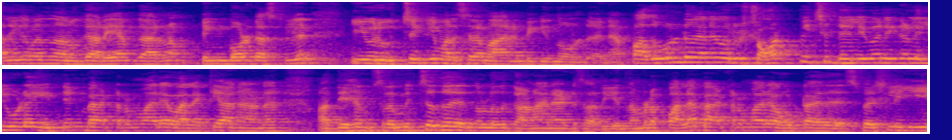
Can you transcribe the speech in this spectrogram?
അധികമെന്ന് നമുക്കറിയാം. കാരണം പിങ്ക് ബോൾ ടെസ്റ്റിൽ ഈ ഒരു ഉച്ചയ്ക്ക് മത്സരം ആരംഭിക്കുന്നതുകൊണ്ട് തന്നെ. അപ്പോൾ അതുകൊണ്ട് തന്നെ ഒരു ഷോർട്ട് പിച്ച് ഡെലിവറികളിലൂടെ ഇന്ത്യൻ ബാറ്റർമാരെ വലയ്ക്കാനാണ് അദ്ദേഹം ശ്രമിച്ചത് എന്നുള്ളത് കാണാനായിട്ട് സാധിക്കും. നമ്മുടെ പല ബാറ്റർമാരെ ഔട്ടായത് എസ്പെഷ്യലി ഈ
